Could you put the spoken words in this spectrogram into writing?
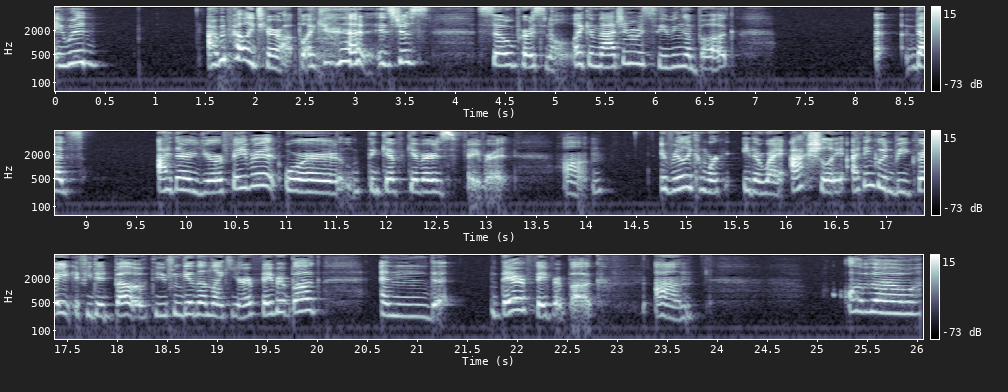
it would i would probably tear up. Like that it's just so personal. Like imagine receiving a book uh, that's either your favorite or the gift giver's favorite. Um it really can work either way actually i think it would be great if you did both you can give them like your favorite book and their favorite book um, although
